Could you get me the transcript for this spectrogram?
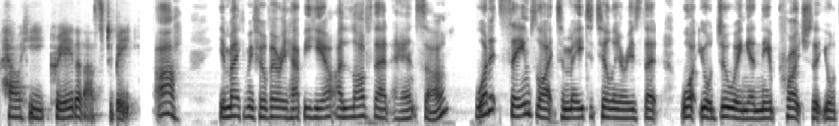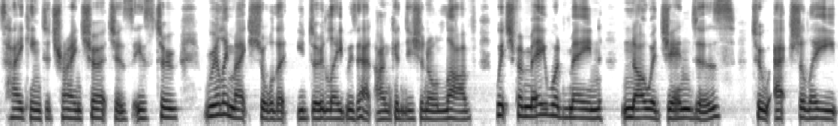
how he created us to be. Ah, you're making me feel very happy here. I love that answer. What it seems like to me, to Titilia, is that what you're doing and the approach that you're taking to train churches is to really make sure that you do lead with that unconditional love, which for me would mean no agendas to actually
